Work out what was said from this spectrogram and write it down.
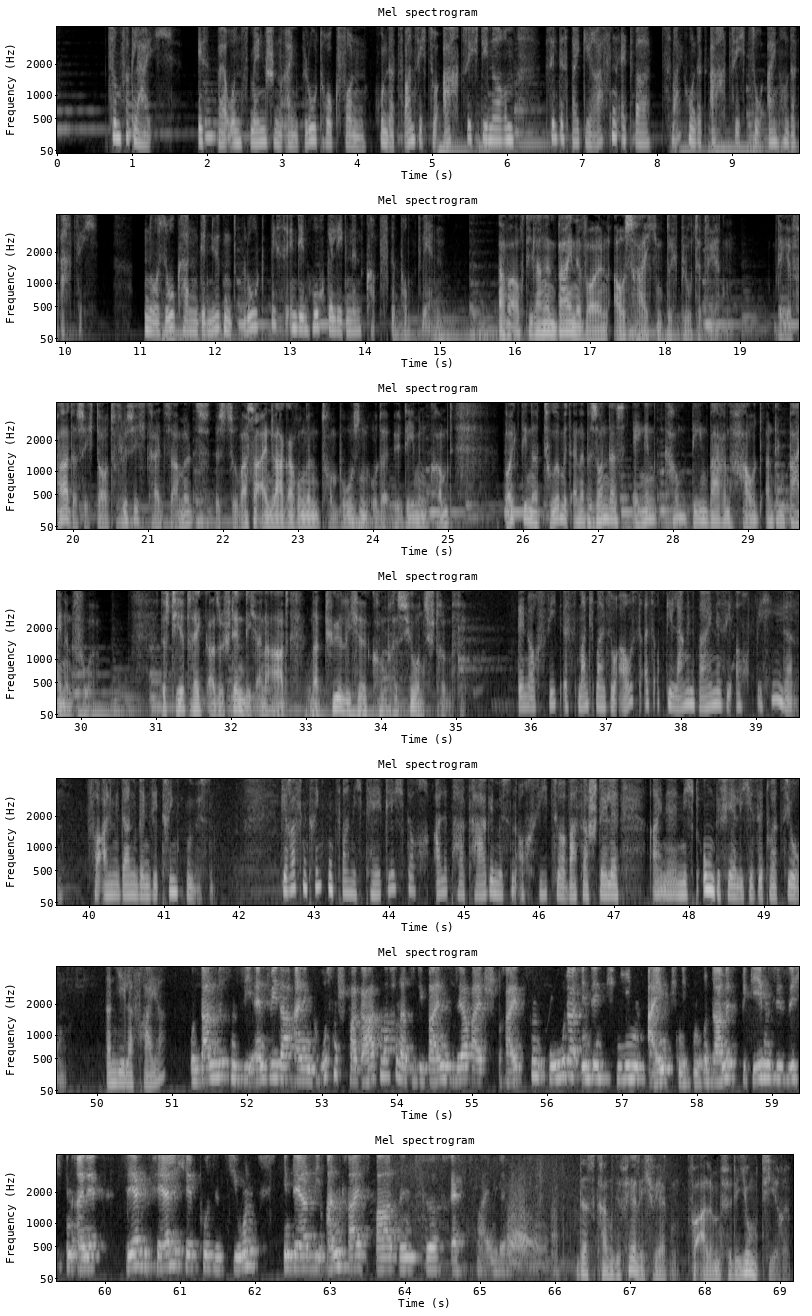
Zum Vergleich. Ist bei uns Menschen ein Blutdruck von 120 zu 80 die Norm, sind es bei Giraffen etwa 280 zu 180. Nur so kann genügend Blut bis in den hochgelegenen Kopf gepumpt werden. Aber auch die langen Beine wollen ausreichend durchblutet werden. Der Gefahr, dass sich dort Flüssigkeit sammelt, es zu Wassereinlagerungen, Thrombosen oder Ödemen kommt, beugt die Natur mit einer besonders engen, kaum dehnbaren Haut an den Beinen vor. Das Tier trägt also ständig eine Art natürliche Kompressionsstrümpfe. Dennoch sieht es manchmal so aus, als ob die langen Beine sie auch behindern vor allem dann, wenn sie trinken müssen. Giraffen trinken zwar nicht täglich, doch alle paar Tage müssen auch sie zur Wasserstelle, eine nicht ungefährliche Situation. Daniela Freier Und dann müssen sie entweder einen großen Spagat machen, also die Beine sehr weit spreizen oder in den Knien einknicken. Und damit begeben sie sich in eine sehr gefährliche Position, in der sie angreifbar sind für Fressfeinde. Das kann gefährlich werden, vor allem für die Jungtiere.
